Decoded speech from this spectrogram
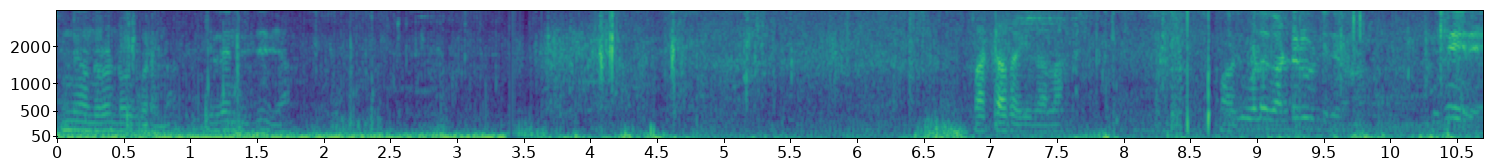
ಸುಮ್ಮನೆ ಒಂದು ರೌಂಡ್ ಹೋಗಿ ಬರೋಣ ಇಲ್ಲೇನು ಇದ್ದಿದೆಯಾ ಒಳಗೆ ಇದೆ ಇದೆ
